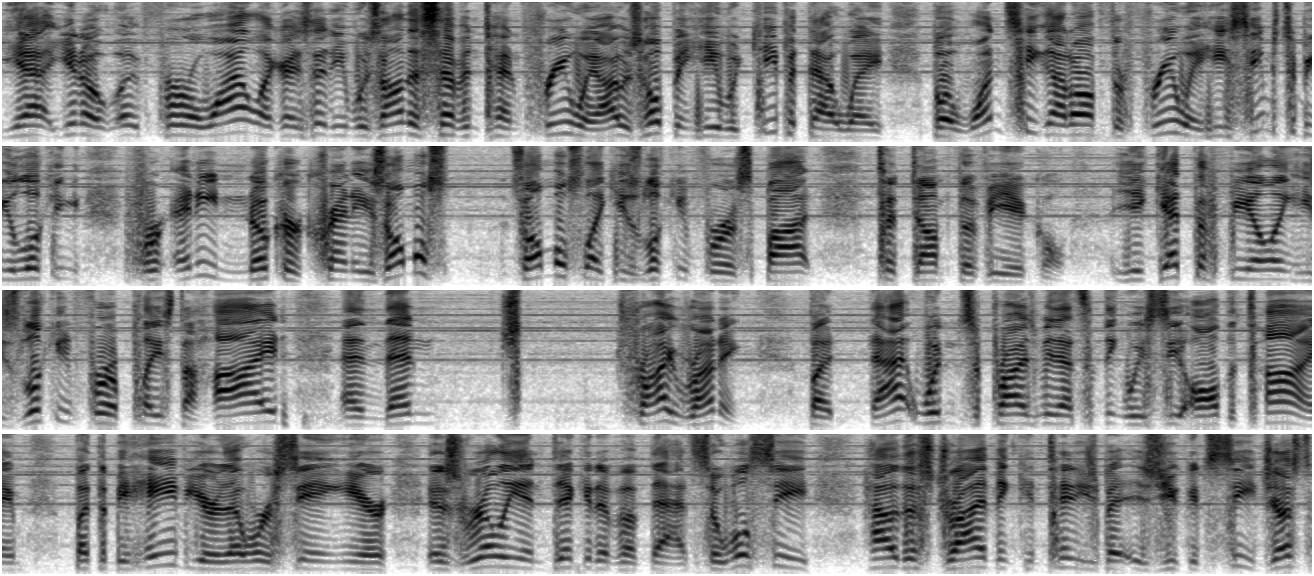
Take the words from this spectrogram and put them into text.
Yeah, you know, uh, for a while, like I said, he was on the 710 freeway. I was hoping he would keep it that way, but once he got off the freeway, he seems to be looking for any nook or cranny. He's almost it's almost like he's looking for a spot to dump the vehicle. You get the feeling he's looking for a place to hide and then ch- try running. But that wouldn't surprise me. That's something we see all the time. But the behavior that we're seeing here is really indicative of that. So we'll see how this driving continues. But as you can see, just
